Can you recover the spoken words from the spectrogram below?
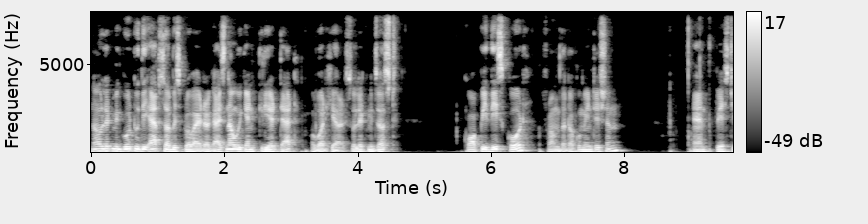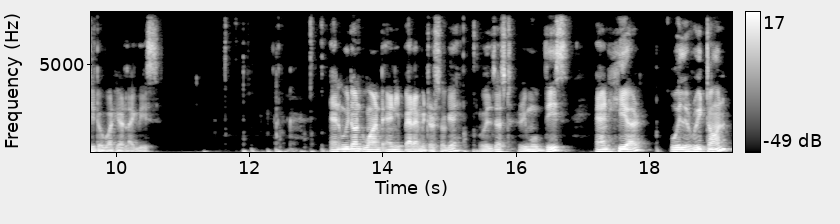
Now let me go to the app service provider guys. Now we can create that over here. So let me just copy this code from the documentation and paste it over here like this. And we don't want any parameters, okay? We'll just remove this and here we'll return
